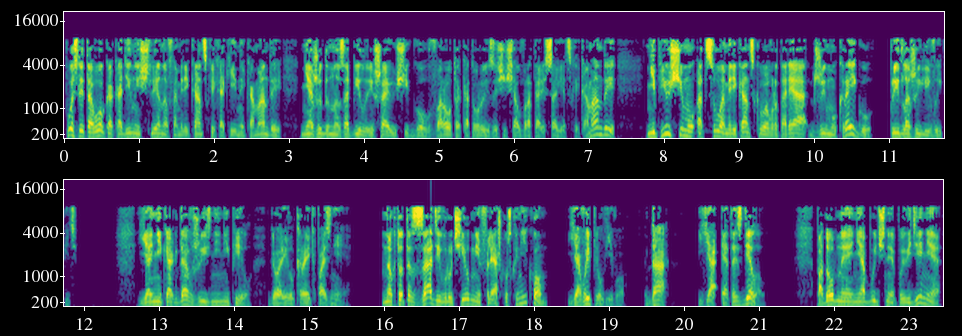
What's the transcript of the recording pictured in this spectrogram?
после того, как один из членов американской хоккейной команды неожиданно забил решающий гол в ворота, который защищал вратарь советской команды, непьющему отцу американского вратаря Джиму Крейгу предложили выпить. «Я никогда в жизни не пил», — говорил Крейг позднее. «Но кто-то сзади вручил мне фляжку с коньяком. Я выпил его. Да, я это сделал». Подобное необычное поведение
